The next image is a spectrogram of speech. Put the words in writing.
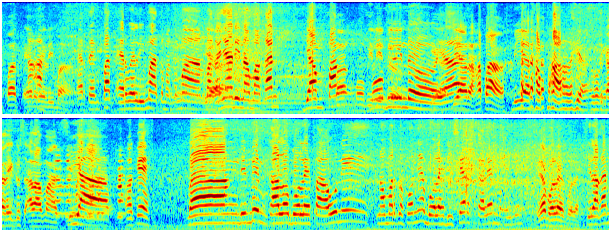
4 RW Ah, 5. RT 4 RW 5 teman-teman. Ya. Makanya dinamakan Jampang Bang Mobilindo. Mobilindo, ya. Biar hafal. Biar hafal ya. Bang. Sekaligus alamat. Siap. Oke. Bang Bim Bim, kalau boleh tahu nih nomor teleponnya boleh di-share sekalian Bang Bim. Ya boleh, boleh. Silakan.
